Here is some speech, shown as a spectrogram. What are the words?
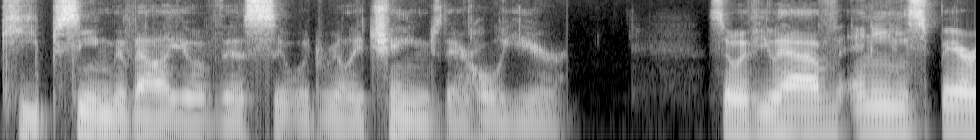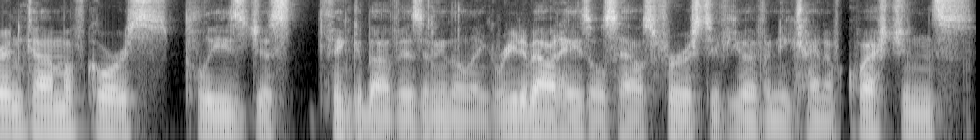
keep seeing the value of this, it would really change their whole year. So if you have any spare income, of course, please just think about visiting the link. Read about Hazel's house first if you have any kind of questions.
